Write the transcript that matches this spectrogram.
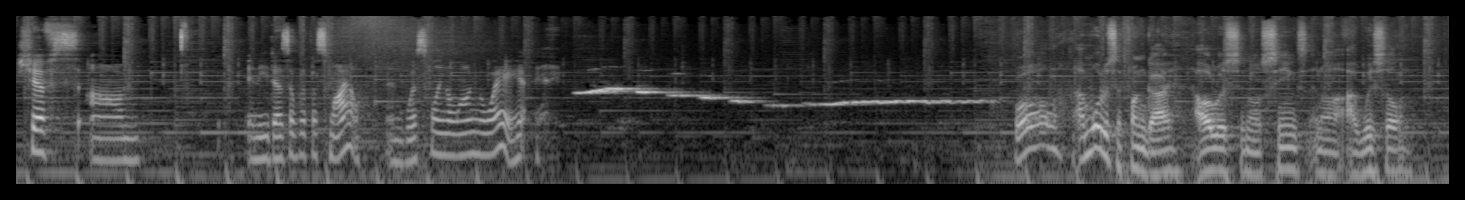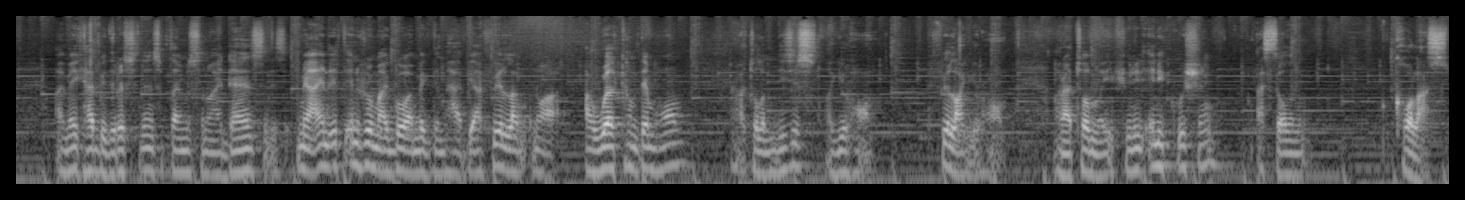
shifts, um, and he does it with a smile and whistling along the way. Well, I'm always a fun guy. I always, you know, sing, you know, I whistle. I make happy the residents. Sometimes, you know, I dance. I mean, I, any room I go, I make them happy. I feel like, you know, I, I welcome them home. I told them, this is like your home. I feel like your home. And I told them, if you need any question, I tell them, call us.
